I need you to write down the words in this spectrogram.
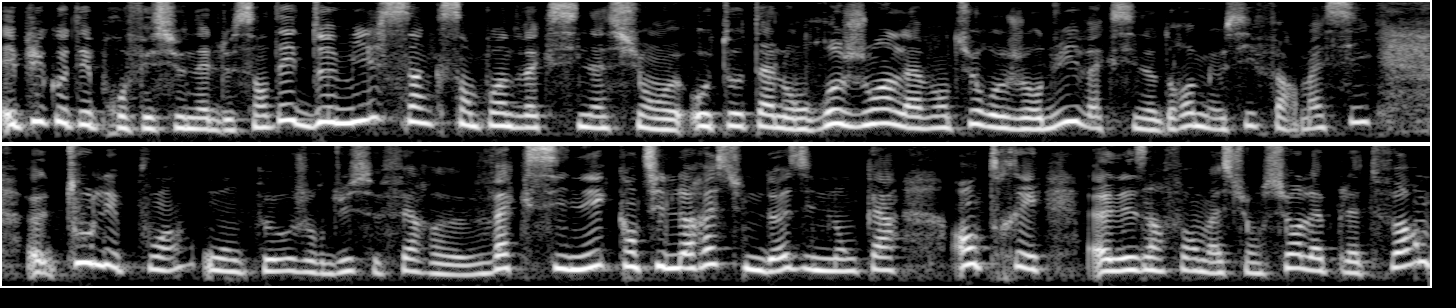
Et puis côté professionnel de santé, 2500 points de vaccination euh, au total ont rejoint l'aventure aujourd'hui, vaccinodrome mais aussi pharmacie, tous les points où on peut aujourd'hui se faire vacciner. Quand il leur reste une dose, ils n'ont qu'à entrer les informations sur la plateforme.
